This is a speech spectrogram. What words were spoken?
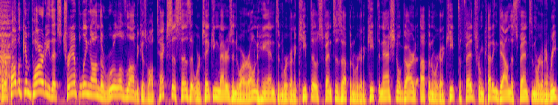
The Republican Party that's trampling on the rule of law because while Texas says that we're taking matters into our own hands and we're going to keep those fences up and we're going to keep the National Guard up and we're going to keep the feds from cutting down this fence and we're going to re,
